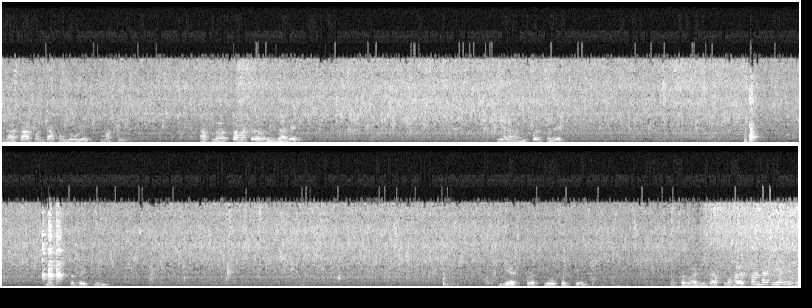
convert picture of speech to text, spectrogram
तर आता आपण टाकून घेऊ हे मसाले आपलं टमाटर हे झाले. तेलामध्ये परतले. मस्तपैकी. गॅस थोडा स्लो करते. आता भाजी टाकू. हळद पण टाकली नाही का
